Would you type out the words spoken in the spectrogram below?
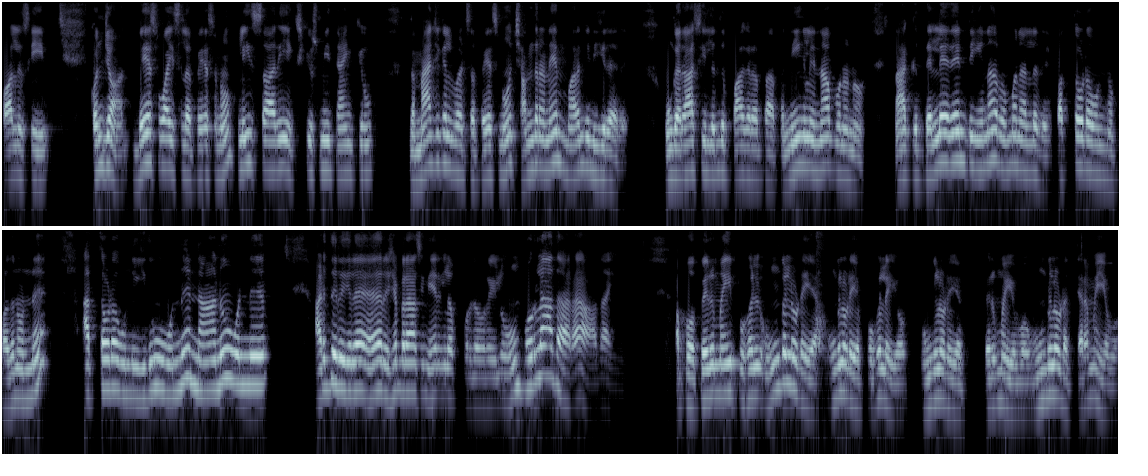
பாலிசி கொஞ்சம் பேஸ் வாய்ஸ்ல பேசணும். Please sorry excuse me thank you இந்த மேஜிக்கல் வேர்ட்ஸை பேசணும். சந்திரனே மறைஞ்சு நிற்கிறாரு உங்க ராசியிலேருந்து பாக்குறப்ப அப்ப நீங்களும் என்ன பண்ணணும்? நாக்கு தெல்லையதேன்ட்டீங்கன்னா ரொம்ப நல்லது. பத்தோட ஒண்ணு பதினொன்னு அத்தோட ஒண்ணு இதுவும் ஒண்ணு நானும் ஒண்ணு. அடுத்து இருக்கிற ரிஷபராசி நேர்களை பொறுத்தவரையிலும் பொருளாதார ஆதாயம் அப்போ பெருமை புகழ் உங்களுடைய உங்களுடைய புகழையோ உங்களுடைய பெருமையவோ உங்களோட திறமையவோ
